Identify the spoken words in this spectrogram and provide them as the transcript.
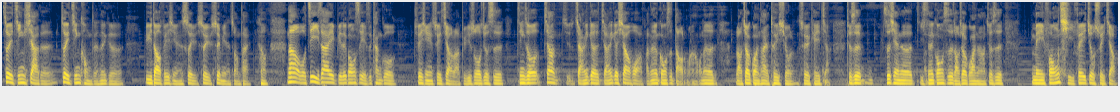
最惊吓的、最惊恐的那个遇到飞行员睡睡睡眠的状态。好，那我自己在别的公司也是看过。飞行员睡觉了，比如说就是听说这样讲一个讲一个笑话，反正公司倒了嘛，我那个老教官他也退休了，所以可以讲，就是之前的以前的公司老教官啊，就是每逢起飞就睡觉，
